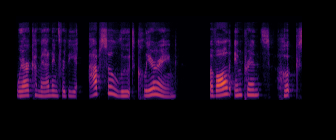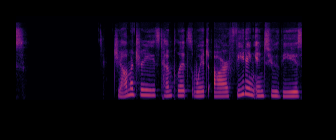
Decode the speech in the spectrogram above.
we are commanding for the absolute clearing of all imprints, hooks, geometries, templates, which are feeding into these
